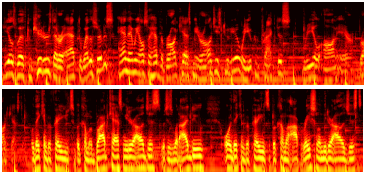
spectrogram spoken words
deals with computers that are at the Weather Service. And then we also have the Broadcast Meteorology Studio where you can practice real on-air broadcasting. Well, they can prepare you to become a broadcast meteorologist, which is what I do, or they can prepare you to become an operational meteorologist,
